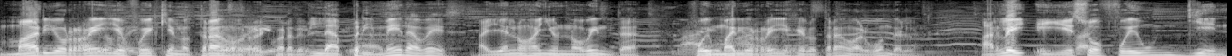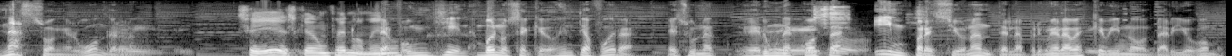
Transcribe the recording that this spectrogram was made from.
Mario Reyes fue quien lo trajo, recuerdo. La primera vez, allá en los años 90, fue Mario Reyes que lo trajo al Wonderland. Arley, y eso fue un llenazo en el Wonderland. Sí, es que era un O sea, fenómeno. fue un llen- Bueno, se quedó gente afuera. Es una, era una De cosa hecho. impresionante la primera vez que vino Darío Gómez.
